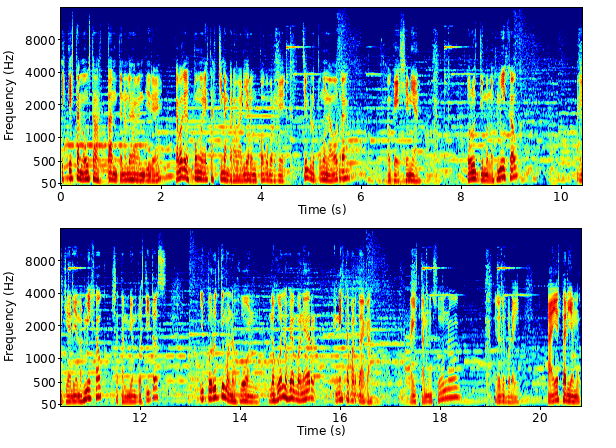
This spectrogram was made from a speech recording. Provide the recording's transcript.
Es que esta me gusta bastante, no les voy a mentir, ¿eh? Capaz que los pongo en esta esquina para variar un poco porque siempre los pongo en la otra. Ok, genial. Por último, los Mihawk. Ahí quedarían los Mihawk, ya están bien puestitos. Y por último los Gon. Los Gon los voy a poner en esta parte de acá. Ahí estamos uno y el otro por ahí. Ahí estaríamos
